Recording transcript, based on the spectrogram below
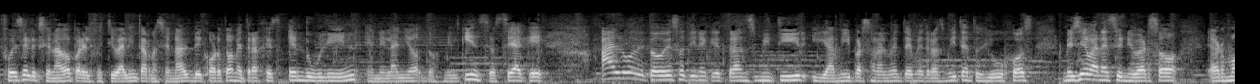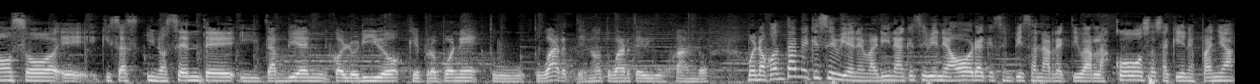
fue seleccionado para el Festival Internacional de Cortometrajes en Dublín en el año 2015. O sea que algo de todo eso tiene que transmitir y a mí personalmente me transmiten tus dibujos, me llevan a ese universo hermoso, eh, quizás inocente y también colorido que propone tu, tu arte, ¿no? Tu arte dibujando. Bueno, contame qué se viene, Marina, qué se viene ahora, que se empiezan a reactivar las cosas. Aquí en España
